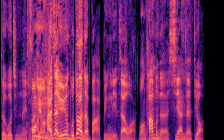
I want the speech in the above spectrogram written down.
德国境内晃悠，还在源源不断的把兵力在往往他们的西岸在调。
